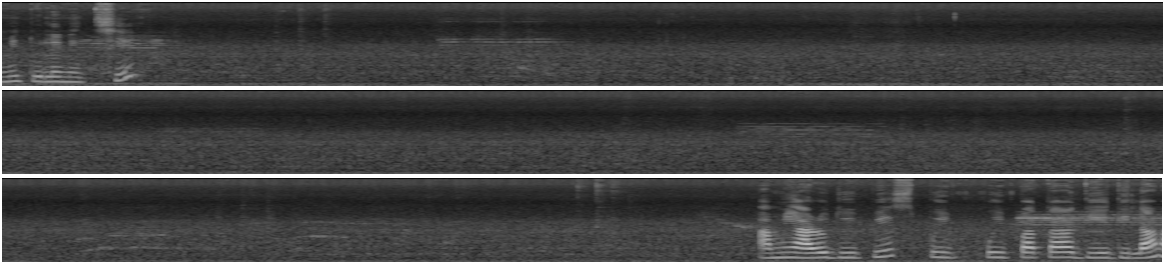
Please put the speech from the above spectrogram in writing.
আমি তুলে নিচ্ছি। আমি আরও দুই পিস পুঁই পুঁই পাতা দিয়ে দিলাম।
